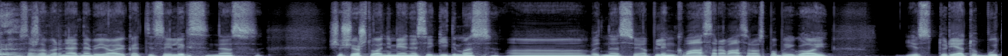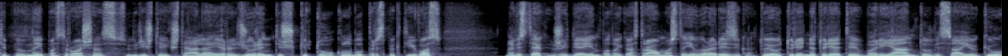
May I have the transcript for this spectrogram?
Nes aš dabar net nebejoju, kad jisai liks, nes 6-8 mėnesiai gydimas, uh, vadinasi, aplink vasarą, vasaros pabaigoje jis turėtų būti pilnai pasiruošęs sugrįžti į aikštelę ir žiūrint iš kitų klubų perspektyvos, na vis tiek žaidėjai in po tokios traumos, tai jau yra rizika. Tu jau turi neturėti variantų visai jokių,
